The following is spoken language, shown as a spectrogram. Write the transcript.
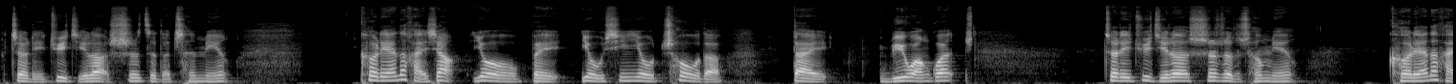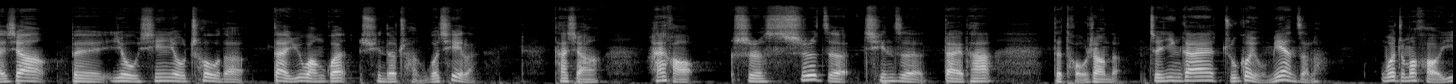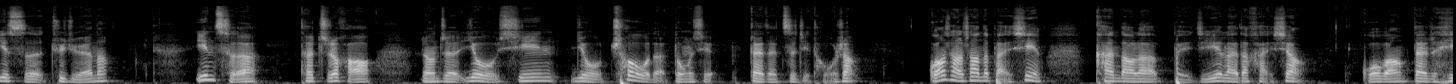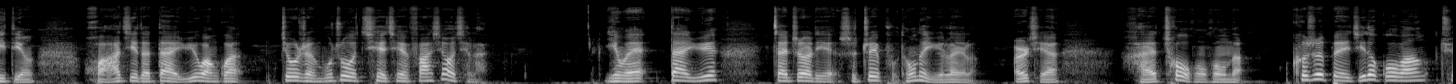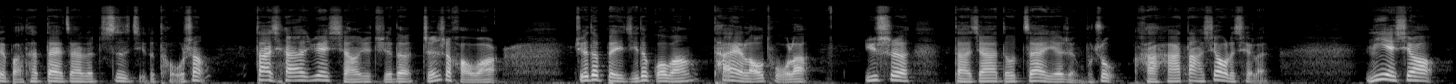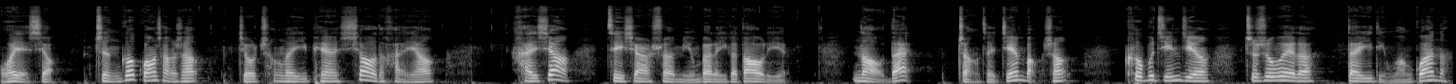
这里聚集了狮子的臣民。可怜的海象又被又腥又臭的带鱼王冠。这里聚集了狮子的成名。可怜的海象被又腥又臭的带鱼王冠熏得喘不过气来。他想，还好是狮子亲自戴他的头上的，这应该足够有面子了。我怎么好意思拒绝呢？因此，他只好让这又腥又臭的东西戴在自己头上。广场上的百姓看到了北极来的海象。国王戴着一顶滑稽的带鱼王冠，就忍不住窃窃发笑起来，因为带鱼在这里是最普通的鱼类了，而且还臭烘烘的。可是北极的国王却把它戴在了自己的头上，大家越想越觉得真是好玩，觉得北极的国王太老土了，于是大家都再也忍不住，哈哈大笑了起来。你也笑，我也笑，整个广场上就成了一片笑的海洋。海象这下算明白了一个道理：脑袋长在肩膀上，可不仅仅只是为了戴一顶王冠呢。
